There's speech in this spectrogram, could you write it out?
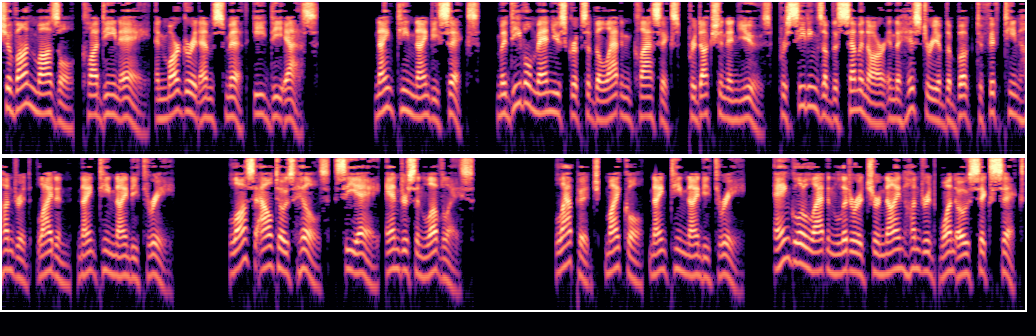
Chavannes-Mazel, Claudine A., and Margaret M. Smith, eds. 1996. Medieval Manuscripts of the Latin Classics, Production and Use, Proceedings of the Seminar in the History of the Book to 1500, Leiden, 1993. Los Altos Hills, CA, Anderson Lovelace. Lapidge, Michael, 1993. Anglo-Latin Literature 900-1066.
